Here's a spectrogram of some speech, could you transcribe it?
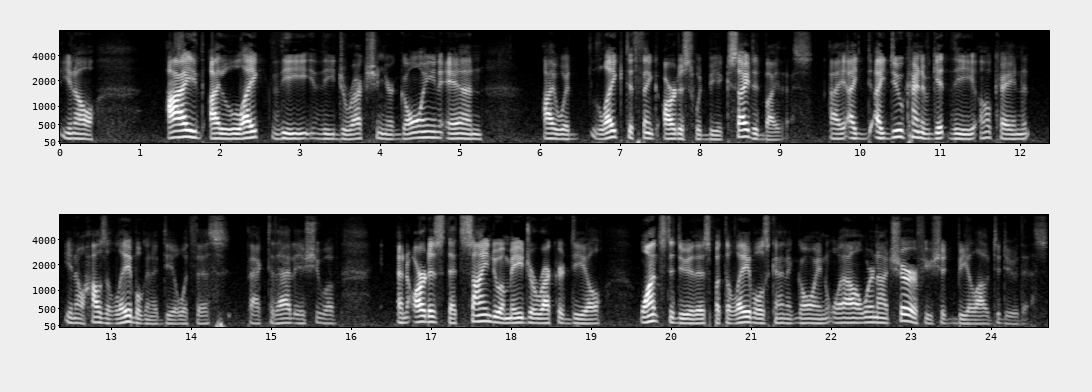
you know, I I like the the direction you're going and. I would like to think artists would be excited by this. I, I, I do kind of get the okay, and you know, how's a label going to deal with this? Back to that issue of an artist that's signed to a major record deal wants to do this, but the label's kind of going, well, we're not sure if you should be allowed to do this.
